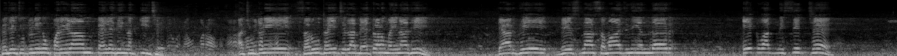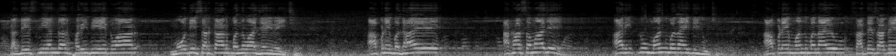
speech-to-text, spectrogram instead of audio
કે જે ચૂંટણીનું પરિણામ પહેલેથી નક્કી છે. આ ચૂંટણી શરૂ થઈ છેલ્લા બે ત્રણ મહિનાથી. ત્યારથી દેશના સમાજની અંદર એક વાત નિશ્ચિત છે. કે દેશની અંદર ફરીથી એકવાર મોદી સરકાર બનવા જઈ રહી છે. આપણે બધાએ આખા સમાજે આ રીતનું મન બનાવી દીધું છે. આપણે મન બનાવ્યું, સાથે સાથે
